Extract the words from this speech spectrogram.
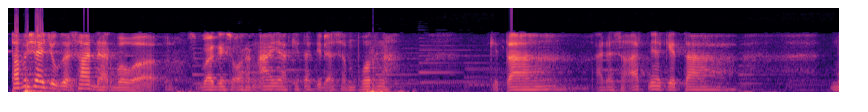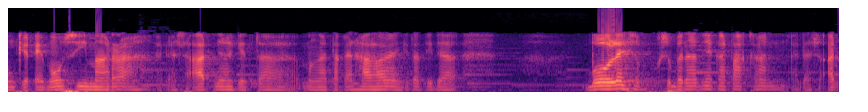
Tapi saya juga sadar bahwa sebagai seorang ayah kita tidak sempurna. Kita ada saatnya kita mungkin emosi, marah, ada saatnya kita mengatakan hal-hal yang kita tidak boleh sebenarnya katakan, ada saat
